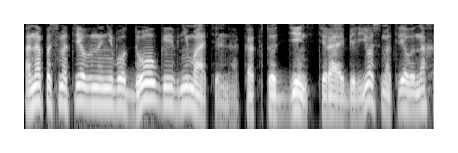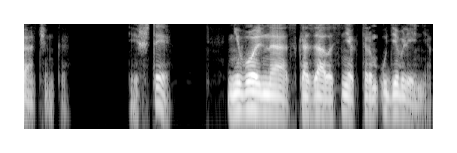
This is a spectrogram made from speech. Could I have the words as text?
Она посмотрела на него долго и внимательно, как в тот день, стирая белье, смотрела на Харченко. — Ишь ты! — невольно сказала с некоторым удивлением.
